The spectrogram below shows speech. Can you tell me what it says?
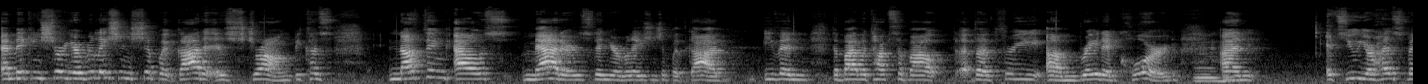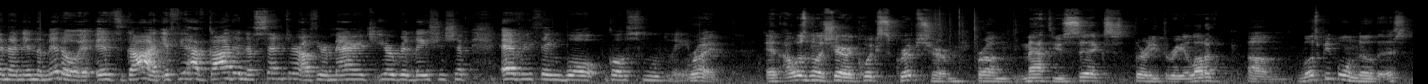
and making sure your relationship with God is strong because nothing else matters than your relationship with God. Even the Bible talks about the three um, braided cord mm-hmm. and it's you, your husband, and in the middle, it's God. If you have God in the center of your marriage, your relationship, everything will go smoothly. Right. And I was going to share a quick scripture from Matthew 6 33. A lot of, um, most people know this,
